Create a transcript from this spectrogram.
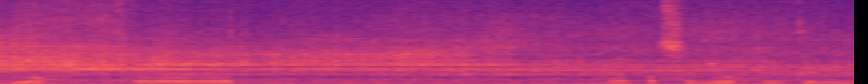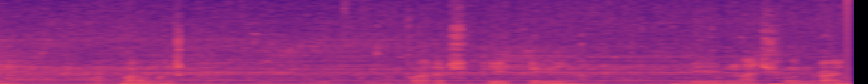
Подсадил. Ребят подсадил клейковину от мормышка опарыша клейковина и начал брать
